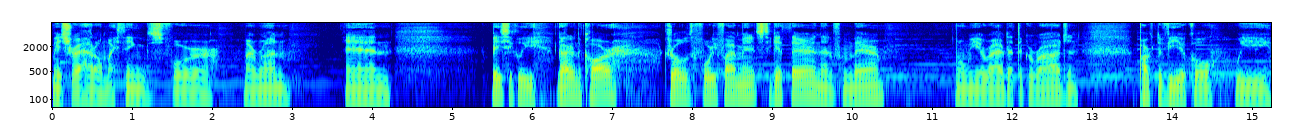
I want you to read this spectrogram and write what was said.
made sure I had all my things for my run, and basically got in the car, drove 45 minutes to get there, and then from there, when we arrived at the garage and parked the vehicle, we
